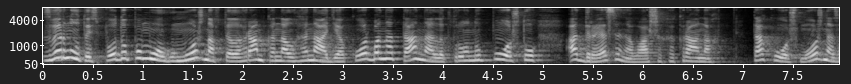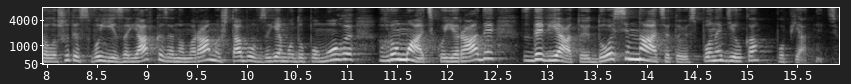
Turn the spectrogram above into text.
Звернутись по допомогу можна в телеграм-канал Геннадія Корбана та на електронну пошту. Адреси на ваших екранах. Також можна залишити свої заявки за номерами штабу взаємодопомоги громадської ради з 9 до 17 з понеділка по п'ятницю.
